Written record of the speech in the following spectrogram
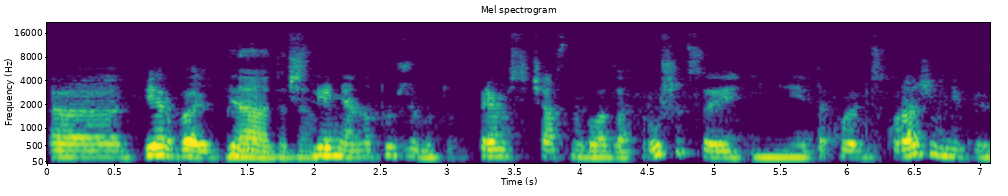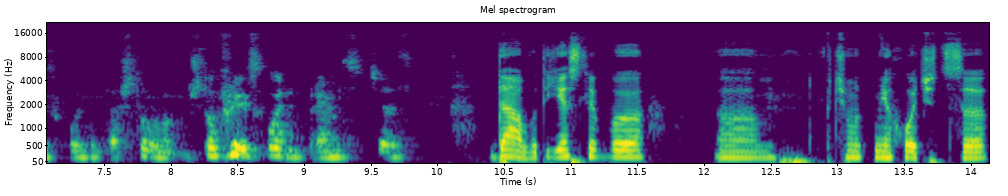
э, первое, первое да, впечатление, да, да. оно тут же вот прямо сейчас на глазах рушится, и такое обескураживание происходит. А что, что происходит прямо сейчас? Да, вот если бы э, почему-то мне хочется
